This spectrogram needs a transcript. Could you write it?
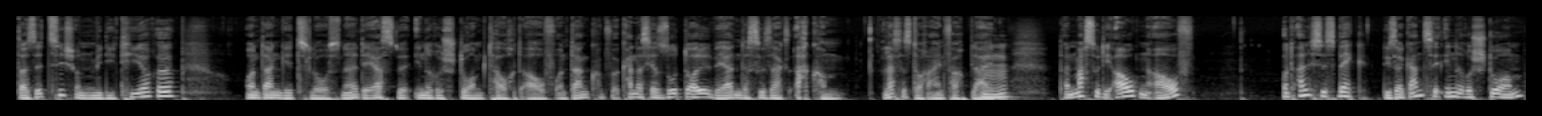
da sitze ich und meditiere und dann geht's los. Ne? Der erste innere Sturm taucht auf und dann kann das ja so doll werden, dass du sagst, ach komm, lass es doch einfach bleiben. Mhm dann machst du die Augen auf und alles ist weg. Dieser ganze innere Sturm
